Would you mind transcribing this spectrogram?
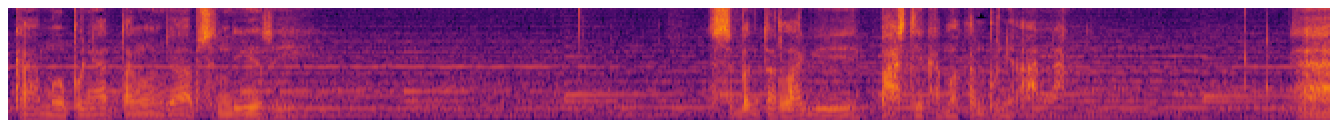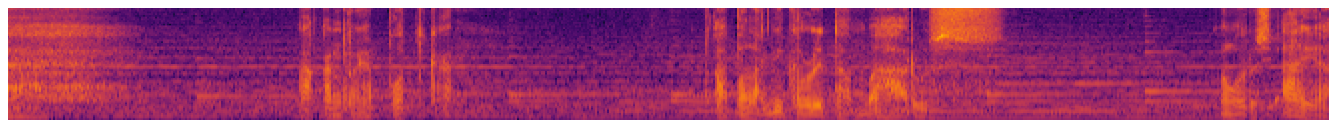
Kamu punya tanggung jawab sendiri. Sebentar lagi pasti kamu akan punya anak. Akan repot kan? Apalagi kalau ditambah harus mengurusi ayah.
